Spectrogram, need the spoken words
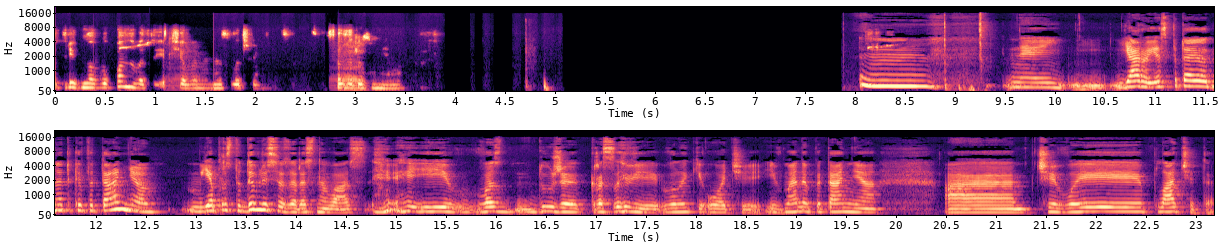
потрібно виконувати, якщо вони не злочинні. Це, зрозуміло. Яро, я спитаю одне таке питання. Я просто дивлюся зараз на вас, і у вас дуже красиві великі очі. І в мене питання: а, чи ви плачете?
